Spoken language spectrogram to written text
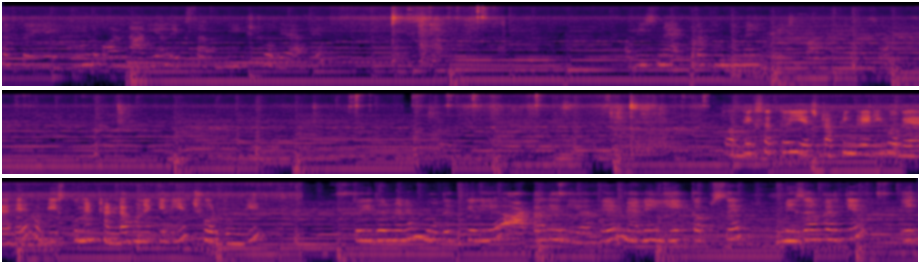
सकते हो, ये गुड़ और नारियल एक साथ मिक्स हो गया है। अभी इसमें ऐड कर दूँगी मैं तेज पाउडर तो अब देख सकते हो ये स्टफिंग रेडी हो गया है। अभी इसको मैं ठंडा होने के लिए छोड़ दूँगी। तो इधर मैंने मोदक के लिए आटा ले लिया है। मैंने ये कप से मेज़र करके एक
